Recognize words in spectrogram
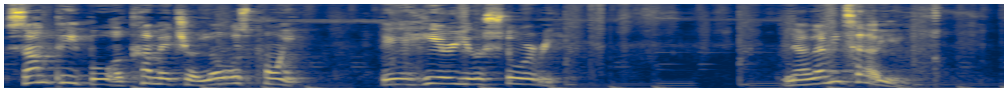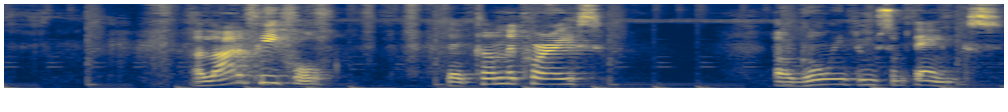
Some people come at your lowest point, they'll hear your story. Now, let me tell you, a lot of people that come to Christ are going through some things.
